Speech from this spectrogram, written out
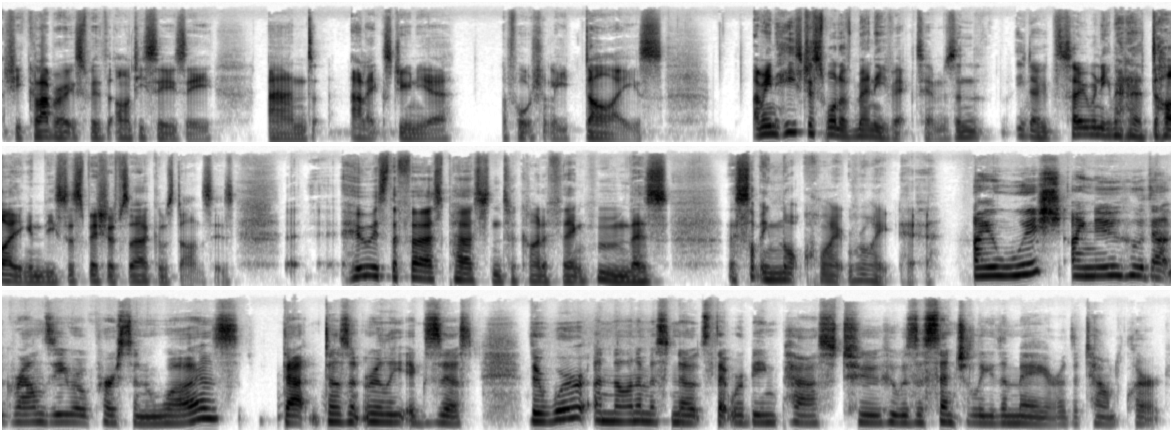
she collaborates with Auntie Susie, and Alex Jr. unfortunately dies. I mean, he's just one of many victims, and you know, so many men are dying in these suspicious circumstances. Uh, who is the first person to kind of think, "Hmm, there's there's something not quite right here"? I wish I knew who that ground zero person was. That doesn't really exist. There were anonymous notes that were being passed to who was essentially the mayor, the town clerk,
